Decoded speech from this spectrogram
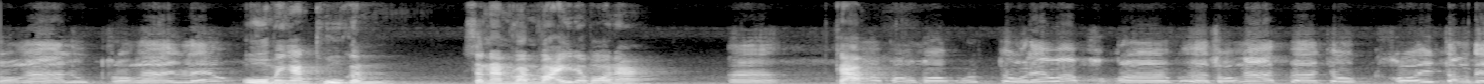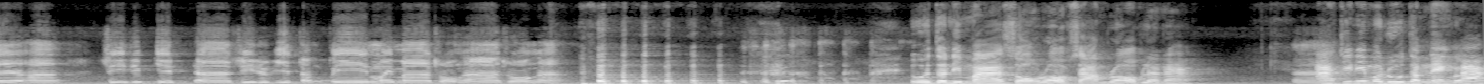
สองห้าลูกสองห้าอยู่แล้ว โอ้ไม่งั้นถูกกัน สนั่นหวันไหวนะพ่อนะเออครับพ่อพ่อบอกโจแล้วว่าสองห้าโจคอยตั้งแต่สี่สิบเจ็ดสี่สิบเจ็ดทั้งปีไม่มาสองห้าสองอะโอ้ยตอนนี้มาสองรอบสามรอบแล้วนะฮะเอออะทีนี้มาดูตำแหน่งล่าง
